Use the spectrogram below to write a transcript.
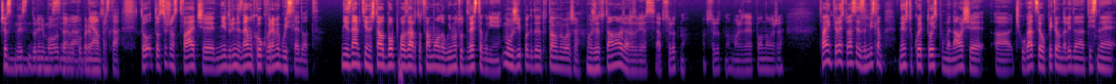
Честно, наистина дори не мога Наистина, да ми го поберем. Нямам представа. То, то всъщност това е, че ние дори не знаем от колко време го изследват. Ние знаем тия неща от Боб Пазар, то това могат да го имат от 200 години. Може и пък да е тотална лъжа. Може да е тотална лъжа, разбира се. Абсолютно. Абсолютно. Може да е пълна лъжа. Това е интересно. Аз се замислям нещо, което той споменаваше, а, че когато се е опитал нали, да натисне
